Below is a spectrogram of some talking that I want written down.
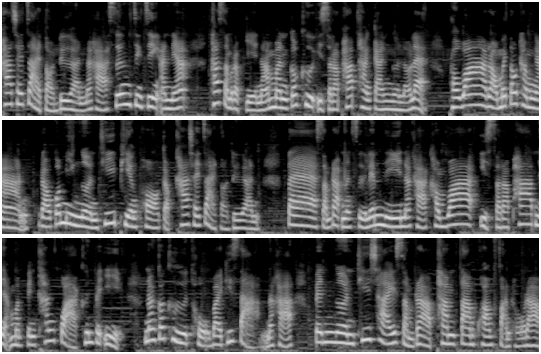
ค่าใช้จ่ายต่อเดือนนะคะ ซึ่งจริง ๆ อันเนี้ย ถ้าสำหรับเยนะมันก็คืออิสรภาพทางการเงินแล้วแหละ เพราะว่าเราไม่ต้องทำงาน เราก็มีเงินที่เพียงพอกับค่าใช้จ่ายต่อเดือน แต่สำหรับหนังสือเล่มนี้นะคะคำว่าอิสรภาพเนี่ยมันเป็นขั้นกว่าขึ้นไปอีก นั่นก็คือโถใบที่3นะคะเป็นเงินที่ใช้สำหรับทำตามความฝันของเรา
